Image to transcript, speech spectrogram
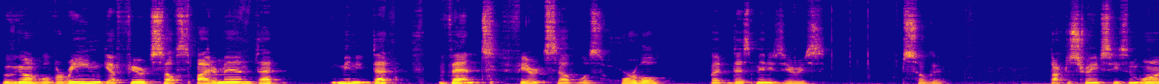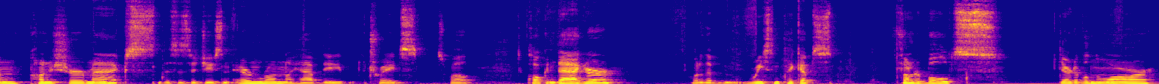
Moving on, Wolverine. We got Fear Itself, Spider-Man. That mini, that event, Fear Itself, was horrible, but this miniseries, so good. Doctor Strange Season 1, Punisher Max. This is the Jason Aaron run. I have the, the trades as well. Cloak and Dagger. What are the recent pickups? Thunderbolts, Daredevil Noir,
